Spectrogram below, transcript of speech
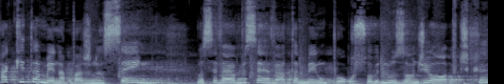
Aqui também na página 100, você vai observar também um pouco sobre ilusão de óptica.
